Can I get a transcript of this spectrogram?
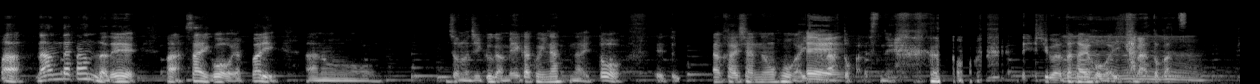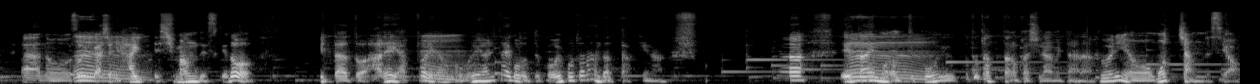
まあ、なんだかんだで、まあ、最後、やっぱり、あのーその軸が明確になってないと、えっと、会社の方がいいかなとかですね。年収が高い方がいいかなとかあの、そういう会社に入ってしまうんですけど、行った後は、あれ、やっぱりなんか俺やりたいことってこういうことなんだったっけな。俺が得たいものってこういうことだったのかしらみたいな風に思っちゃうんですよ。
